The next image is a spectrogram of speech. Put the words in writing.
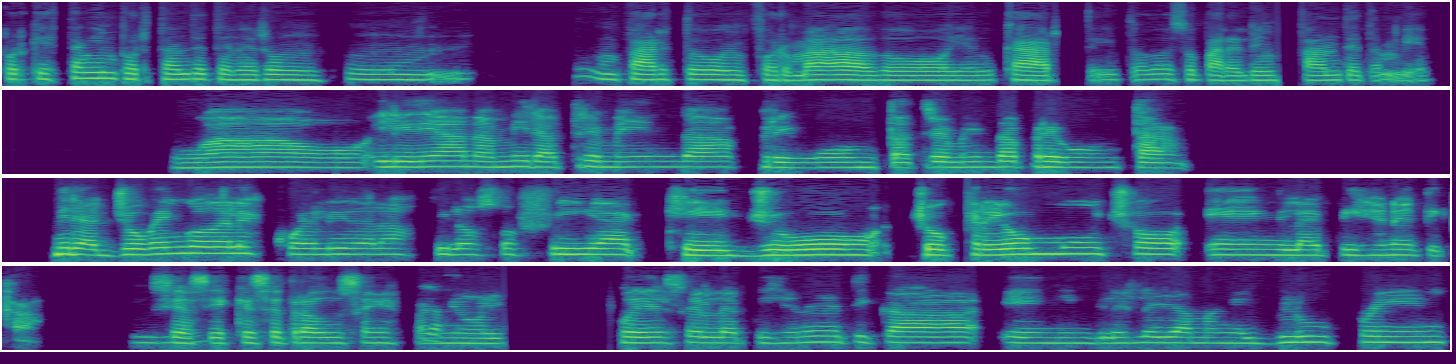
porque es tan importante tener un, un, parto informado y educarte y todo eso para el infante también. Wow, Lidiana, mira, tremenda pregunta, tremenda pregunta. Mira, yo vengo de la escuela y de la filosofía que yo, yo creo mucho en la epigenética, si así es que se traduce en español. Puede ser la epigenética, en inglés le llaman el blueprint,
